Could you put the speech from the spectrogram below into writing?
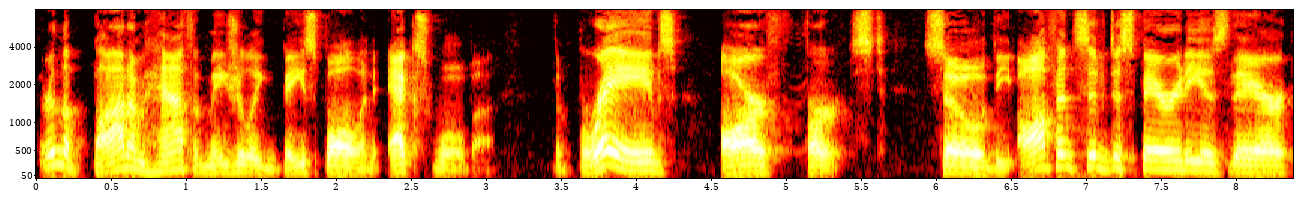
they're in the bottom half of Major League Baseball in ex WOBA. The Braves are first. So the offensive disparity is there.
